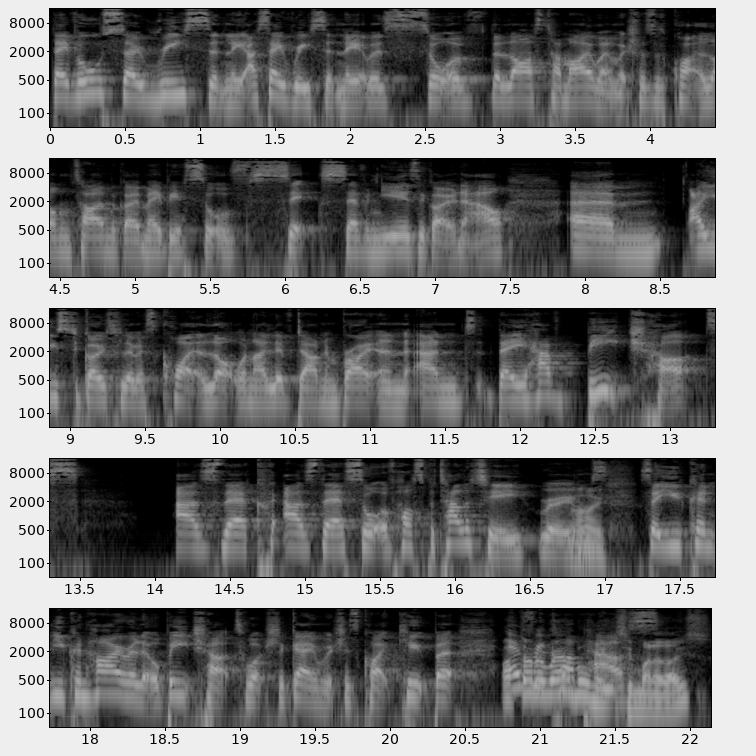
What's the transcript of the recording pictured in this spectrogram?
they've also recently. I say recently. It was sort of the last time I went, which was quite a long time ago, maybe sort of six, seven years ago now. Um, I used to go to Lewes quite a lot when I lived down in Brighton, and they have beach huts as their as their sort of hospitality rooms. Nice. So you can you can hire a little beach hut to watch the game, which is quite cute. But I've every done a ramble clubhouse, meets in one of those.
